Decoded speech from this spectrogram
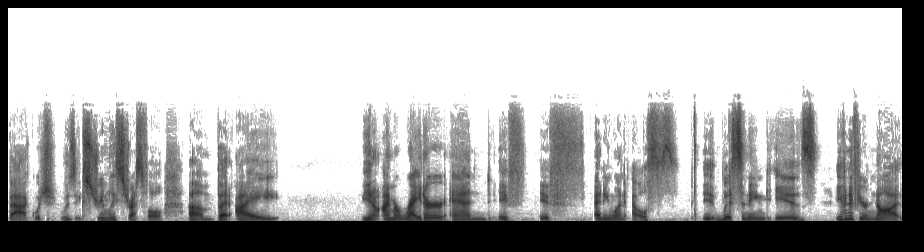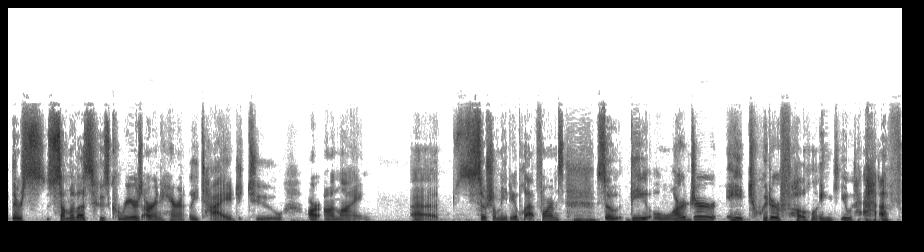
back which was extremely stressful um, but i you know i'm a writer and if if anyone else listening is even if you're not there's some of us whose careers are inherently tied to our online uh, social media platforms Mhm. so the larger a twitter following you have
